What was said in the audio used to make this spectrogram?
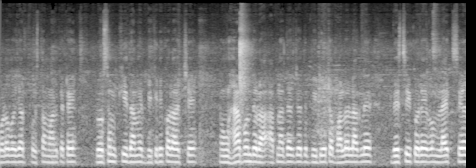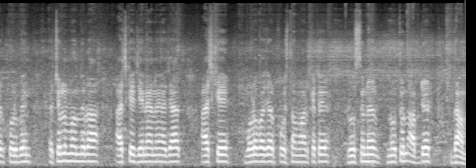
বড় বাজার পোস্তা মার্কেটে রসুন কী দামে বিক্রি করা হচ্ছে। এবং হ্যাঁ বন্ধুরা, আপনাদের যদি ভিডিওটা ভালো লাগলে বেশি করে এবং লাইক শেয়ার করবেন। তো চলুন বন্ধুরা, আজকে জেনে নেওয়া যাক, আজকে বড় বাজার পোস্তা মার্কেটে রসুনের নতুন আপডেট দাম।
